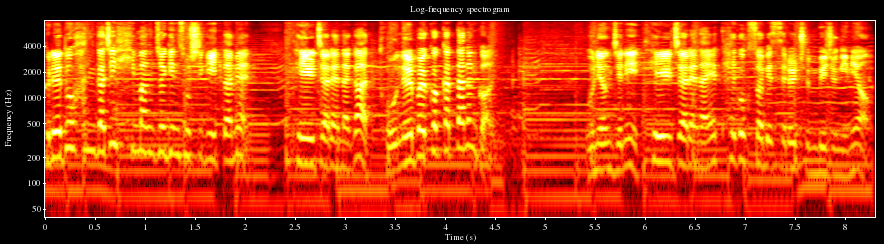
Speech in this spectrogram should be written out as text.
그래도 한 가지 희망적인 소식이 있다면 테일즈 아레나가 돈을 벌 것 같다는 것. 운영진이 테일즈 아레나의 태국 서비스를 준비 중이며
